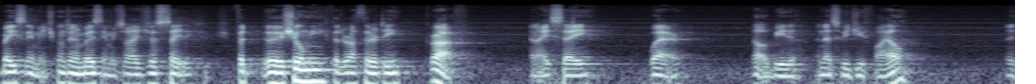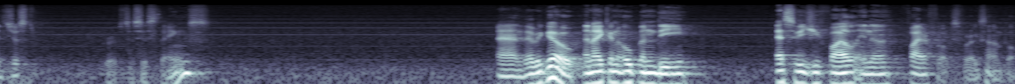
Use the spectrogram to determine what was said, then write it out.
base image, container base image. So I just say, uh, show me Fedora 30 graph. And I say where. That'll be an SVG file. And it just processes things. And there we go. And I can open the SVG file in a Firefox, for example.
